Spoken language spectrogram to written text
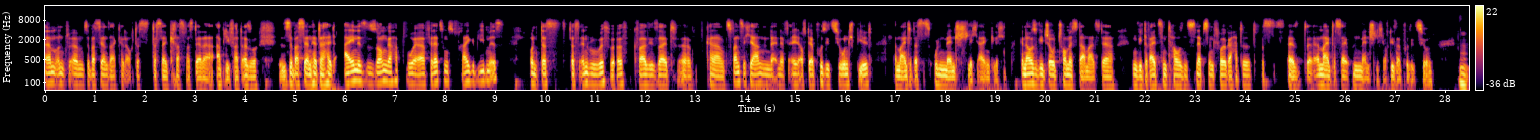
Ähm, und ähm, Sebastian sagt halt auch, dass das sei krass, was der da abliefert. Also Sebastian hätte halt eine Saison gehabt, wo er verletzungsfrei geblieben ist. Und dass, dass Andrew Whitworth quasi seit, äh, keine Ahnung, 20 Jahren in der NFL auf der Position spielt. Er meinte, das ist unmenschlich eigentlich. Genauso wie Joe Thomas damals, der irgendwie 13.000 Snaps in Folge hatte. Das, äh, er meint, das sei unmenschlich auf dieser Position. Ja.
